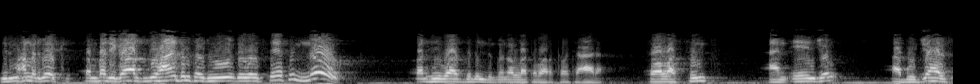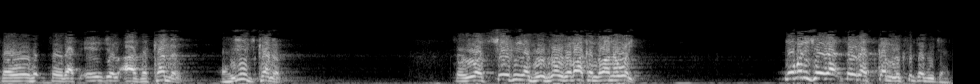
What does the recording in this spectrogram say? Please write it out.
Did Muhammad make some bodyguards behind him so they will save him? No. But he was depending on Allah tabaraka wa ta'ala. So Allah sent an angel Abu Jahl saw, saw that angel as a camel, a huge camel. So he was shaking as he threw the rock and ran away. Nobody saw that, saw that camel except Abu Jahl.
